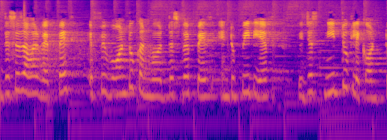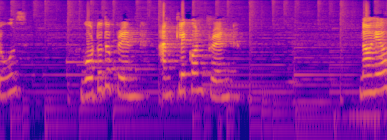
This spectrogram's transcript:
This is our web page. If we want to convert this web page into PDF, we just need to click on tools, go to the print and click on print. Now here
